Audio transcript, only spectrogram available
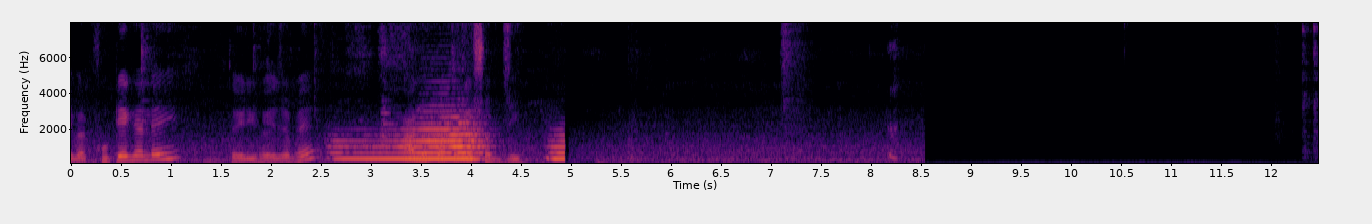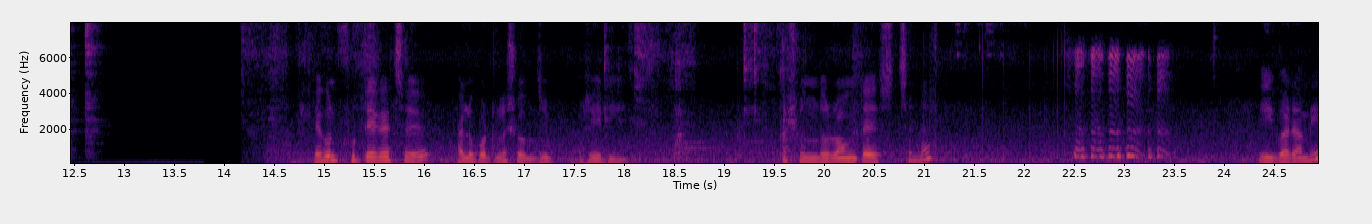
এবার ফুটে গেলেই তৈরি হয়ে যাবে আলু পটলের সবজি। দেখুন ফুটে গেছে আলু পটলের সবজি রেডি কি সুন্দর রঙটা এসছে না? এইবার আমি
